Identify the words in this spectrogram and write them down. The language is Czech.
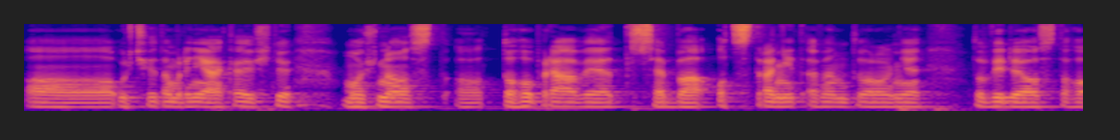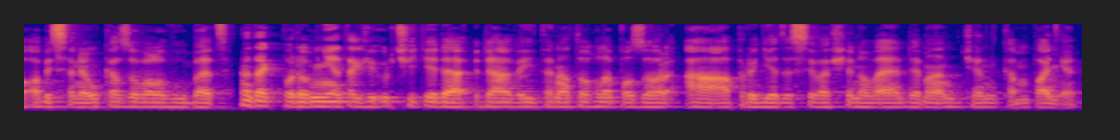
určitě tam bude nějaká ještě možnost toho právě třeba odstranit eventuálně to video z toho, aby se neukazovalo vůbec a tak podobně, takže určitě dávejte na tohle pozor a projděte si vaše nové demand gen kampaně.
